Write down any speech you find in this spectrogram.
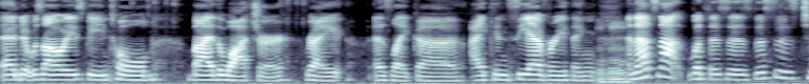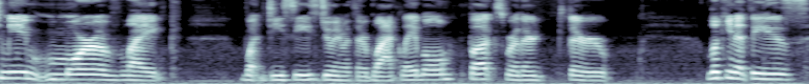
and it was always being told by the watcher, right? As like uh I can see everything. Mhm. And that's not what this is. This is to me more of like what DC's doing with their Black Label books where they're they're looking at these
